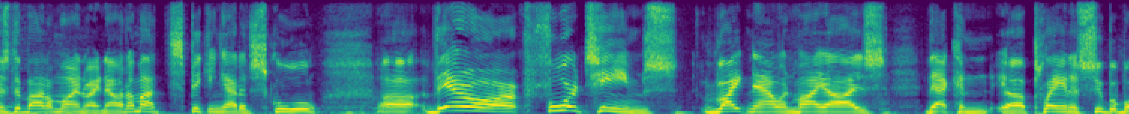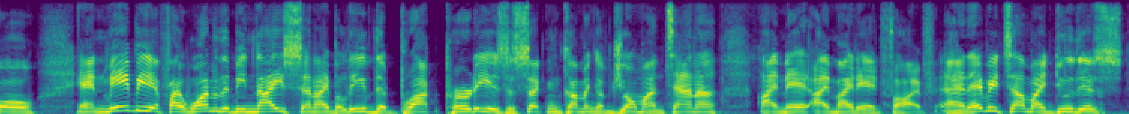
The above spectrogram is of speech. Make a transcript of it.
Is the bottom line right now, and I'm not speaking out of school. Uh, there are four teams right now, in my eyes, that can uh, play in a Super Bowl. And maybe if I wanted to be nice and I believe that Brock Purdy is the second coming of Joe Montana, I, may, I might add five. And every time I do this,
